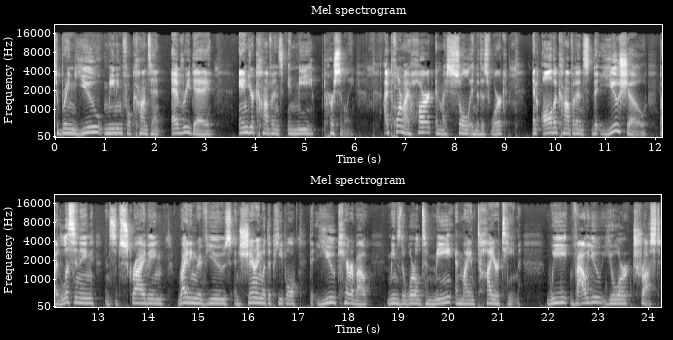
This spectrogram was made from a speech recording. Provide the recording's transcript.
to bring you meaningful content every day and your confidence in me personally. I pour my heart and my soul into this work and all the confidence that you show by listening and subscribing, writing reviews, and sharing with the people that you care about means the world to me and my entire team. We value your trust,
